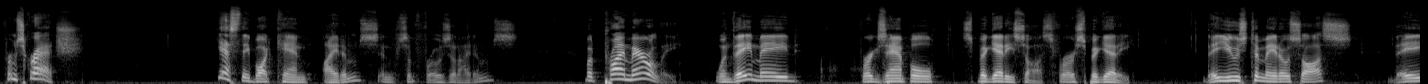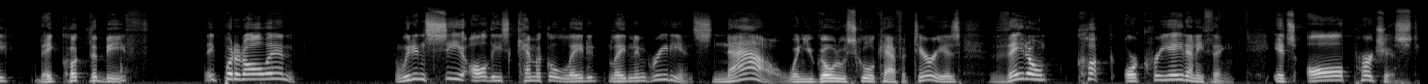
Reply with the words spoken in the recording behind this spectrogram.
from scratch. Yes, they bought canned items and some frozen items, but primarily when they made, for example, spaghetti sauce for our spaghetti, they used tomato sauce, they they cooked the beef, they put it all in. And we didn't see all these chemical laden ingredients. Now, when you go to school cafeterias, they don't cook or create anything. It's all purchased,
